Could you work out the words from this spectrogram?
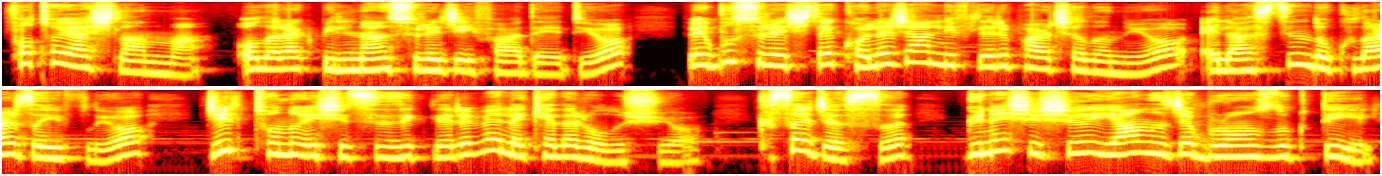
fotoyaşlanma olarak bilinen süreci ifade ediyor ve bu süreçte kolajen lifleri parçalanıyor, elastin dokular zayıflıyor, cilt tonu eşitsizlikleri ve lekeler oluşuyor. Kısacası güneş ışığı yalnızca bronzluk değil,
